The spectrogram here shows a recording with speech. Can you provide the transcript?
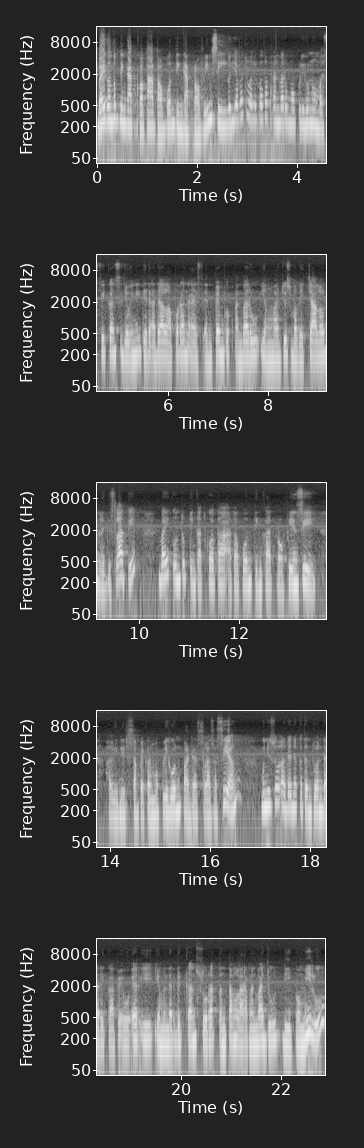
baik untuk tingkat kota ataupun tingkat provinsi. Penjabat Wali Kota Pekanbaru Muflihun memastikan sejauh ini tidak ada laporan ASN Pemko Pekanbaru yang maju sebagai calon legislatif baik untuk tingkat kota ataupun tingkat provinsi. Hal ini disampaikan Muflihun pada Selasa siang menyusul adanya ketentuan dari KPU RI yang menerbitkan surat tentang larangan maju di pemilu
